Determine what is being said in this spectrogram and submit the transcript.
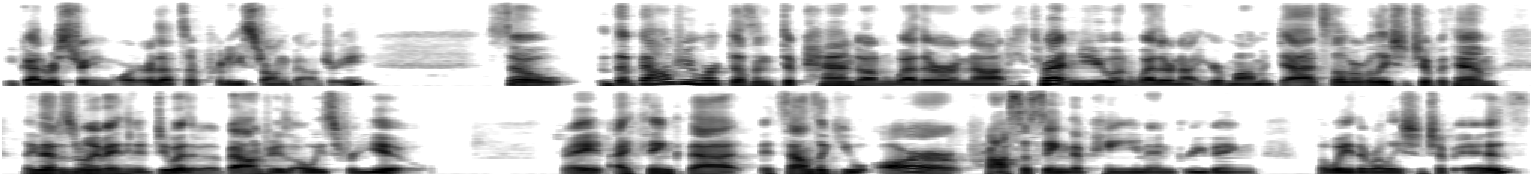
you got a restraining order. That's a pretty strong boundary. So the boundary work doesn't depend on whether or not he threatened you and whether or not your mom and dad still have a relationship with him. Like that doesn't really have anything to do with it. The boundary is always for you. Right? I think that it sounds like you are processing the pain and grieving the way the relationship is.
